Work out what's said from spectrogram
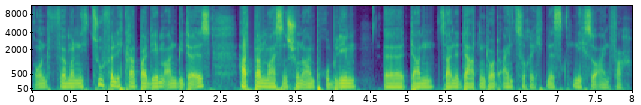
und wenn man nicht zufällig gerade bei dem Anbieter ist, hat man meistens schon ein Problem, äh, dann seine Daten dort einzurichten. Ist nicht so einfach.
